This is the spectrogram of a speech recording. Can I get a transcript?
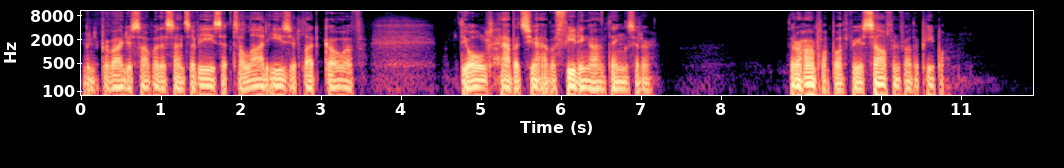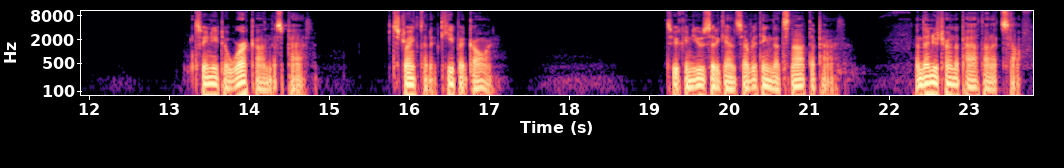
When you provide yourself with a sense of ease, it's a lot easier to let go of the old habits you have of feeding on things that are that are harmful both for yourself and for other people. So you need to work on this path, strengthen it, keep it going, so you can use it against everything that's not the path. And then you turn the path on itself.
